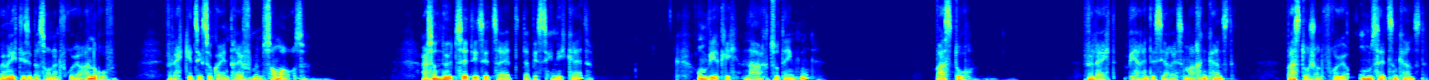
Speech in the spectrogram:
weil wenn ich diese Personen früher anrufe, vielleicht geht sich sogar ein Treffen im Sommer aus. Also nütze diese Zeit der Besinnlichkeit, um wirklich nachzudenken, was du vielleicht während des Jahres machen kannst, was du schon früher umsetzen kannst,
